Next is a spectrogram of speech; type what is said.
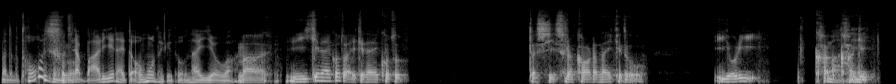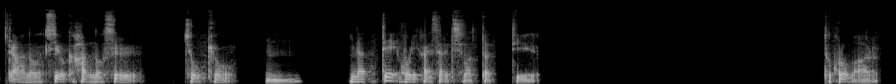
まあでも当時でもやっぱありえないとは思うんだけど、内容は。まあいけないことはいけないことだしそれは変わらないけどよりか、まあね過激あの強く反応する状況うん。になって掘り返されてしまったっていうところもあるの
